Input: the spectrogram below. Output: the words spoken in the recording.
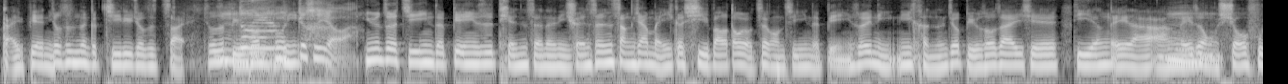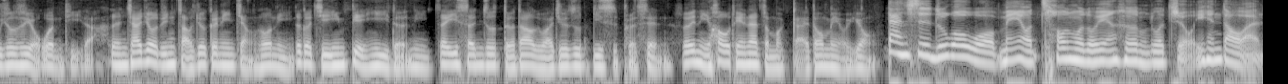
改变，你就是那个几率就是在，就是比如说你就是有啊，因为这个基因的变异是天生的，你全身上下每一个细胞都有这种基因的变异，所以你你可能就比如说在一些 DNA 啦、RNA 这种修复就。就是有问题的、啊，人家就已经早就跟你讲说，你这个基因变异的，你这一生就得到乳癌就是七十 percent，所以你后天再怎么改都没有用。但是如果我没有抽那么多烟，喝那么多酒，一天到晚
